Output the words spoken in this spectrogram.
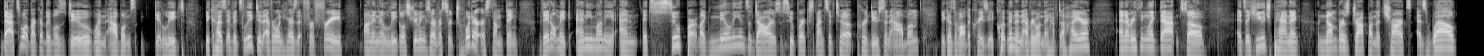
That's what record labels do when albums get leaked because if it's leaked and everyone hears it for free on an illegal streaming service or Twitter or something, they don't make any money and it's super like millions of dollars super expensive to produce an album because of all the crazy equipment and everyone they have to hire and everything like that. So it's a huge panic. Numbers drop on the charts as well,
